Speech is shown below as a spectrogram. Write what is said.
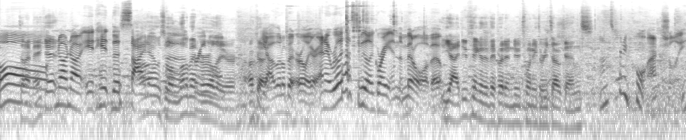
Oh. Did I make oh, it? No, no, it hit the side Oh, of so the a little bit earlier. one. Okay. Yeah, a little bit earlier, and it really has to be like right in the middle of it. Yeah, I do think that they put in new 23 tokens. That's pretty cool, actually.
